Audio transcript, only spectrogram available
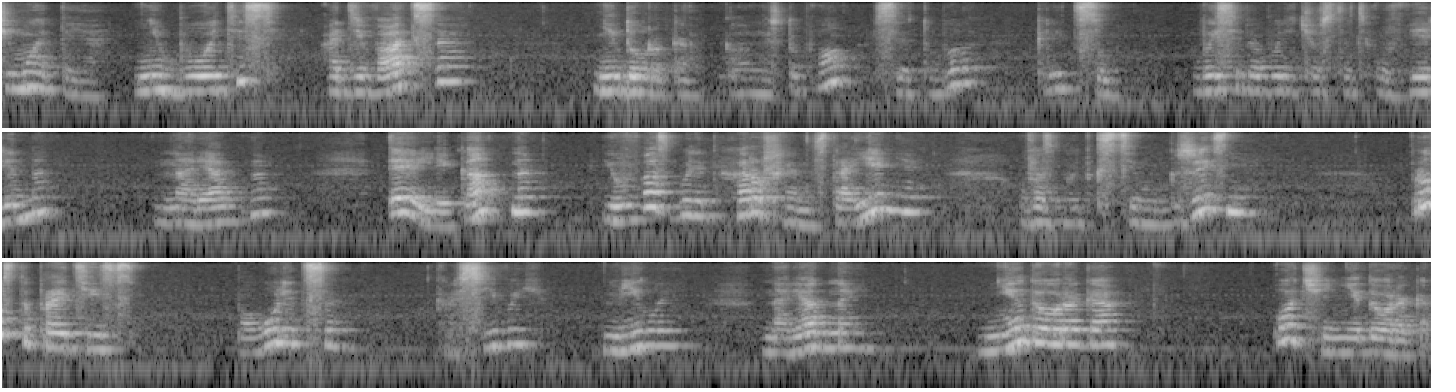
Чему это я? Не бойтесь одеваться недорого. Главное, чтобы вам все это было к лицу. Вы себя будете чувствовать уверенно, нарядно, элегантно, и у вас будет хорошее настроение, у вас будет стимул к жизни. Просто пройтись по улице, красивой, милой, нарядной, недорого, очень недорого.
